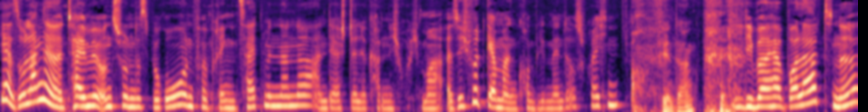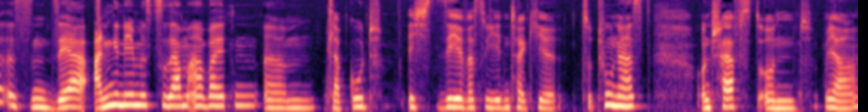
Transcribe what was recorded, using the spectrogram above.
Ja, so lange teilen wir uns schon das Büro und verbringen Zeit miteinander. An der Stelle kann ich ruhig mal, also ich würde gerne mal ein Kompliment aussprechen. Oh, vielen Dank. Lieber Herr Bollert, ne? Es ist ein sehr angenehmes Zusammenarbeiten. Ähm, klappt gut. Ich sehe, was du jeden Tag hier zu tun hast und schaffst und ja,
